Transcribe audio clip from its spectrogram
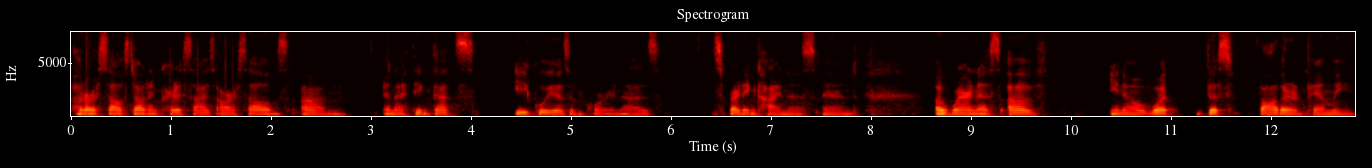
put ourselves down and criticize ourselves. Um, and I think that's equally as important as spreading kindness and awareness of, you know, what this father and family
